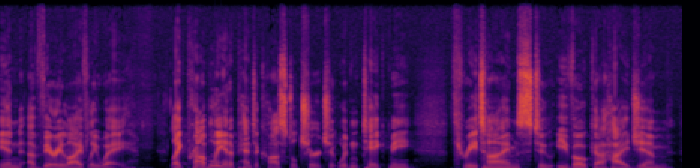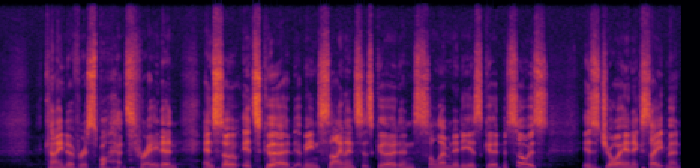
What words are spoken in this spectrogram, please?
in a very lively way. Like, probably in a Pentecostal church, it wouldn't take me three times to evoke a hi Jim kind of response, right? And, and so it's good. I mean, silence is good and solemnity is good, but so is, is joy and excitement.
